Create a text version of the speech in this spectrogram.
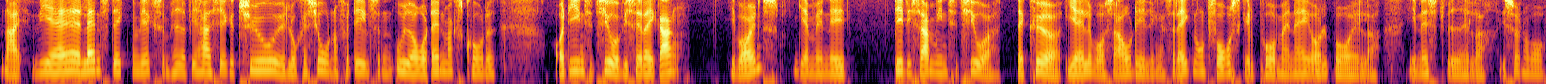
Nej, vi er landsdækkende virksomheder. Vi har cirka 20 øh, lokationer fordelt sådan ud over Danmarkskortet. Og de initiativer, vi sætter i gang i Vojens, jamen øh, det er de samme initiativer, der kører i alle vores afdelinger. Så der er ikke nogen forskel på, om man er i Aalborg, eller i Næstved, eller i Sønderborg.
